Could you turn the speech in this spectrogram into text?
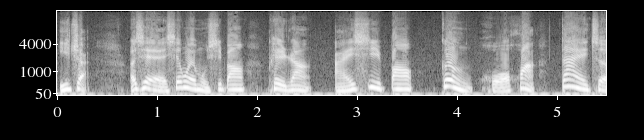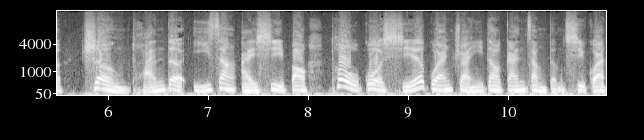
移转，而且纤维母细胞可以让癌细胞更活化。带着整团的胰脏癌细胞，透过血管转移到肝脏等器官，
